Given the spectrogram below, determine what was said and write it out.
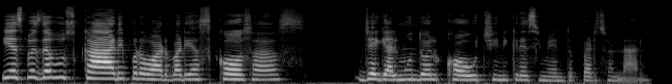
Y después de buscar y probar varias cosas, llegué al mundo del coaching y crecimiento personal.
